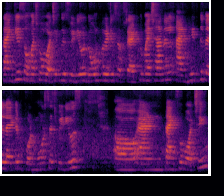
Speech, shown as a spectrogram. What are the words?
Thank you so much for watching this video. Don't forget to subscribe to my channel and hit the bell icon for more such videos. Uh, and thanks for watching.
